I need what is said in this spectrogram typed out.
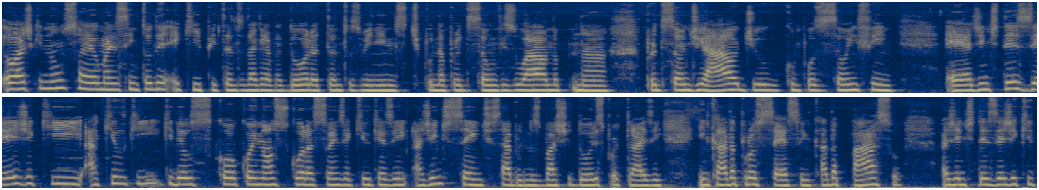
eu acho que não só eu, mas assim, toda a equipe, tanto da gravadora, tanto os meninos, tipo, na produção visual, no- na produção de áudio, composição, enfim. É, a gente deseja que aquilo que, que Deus colocou em nossos corações, aquilo que a gente, a gente sente, sabe, nos bastidores por trás, em, em cada processo, em cada passo, a gente deseja que,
